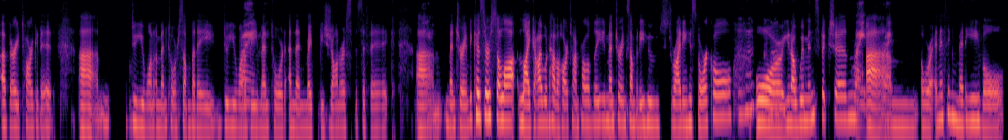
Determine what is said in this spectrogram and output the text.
a very targeted um do you want to mentor somebody do you want Right. to be mentored and then maybe genre specific Right. um, mentoring because there's a lot like i would have a hard time probably mentoring somebody who's writing historical Mhm, mhm. or you know women's fiction Right, um or anything medieval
